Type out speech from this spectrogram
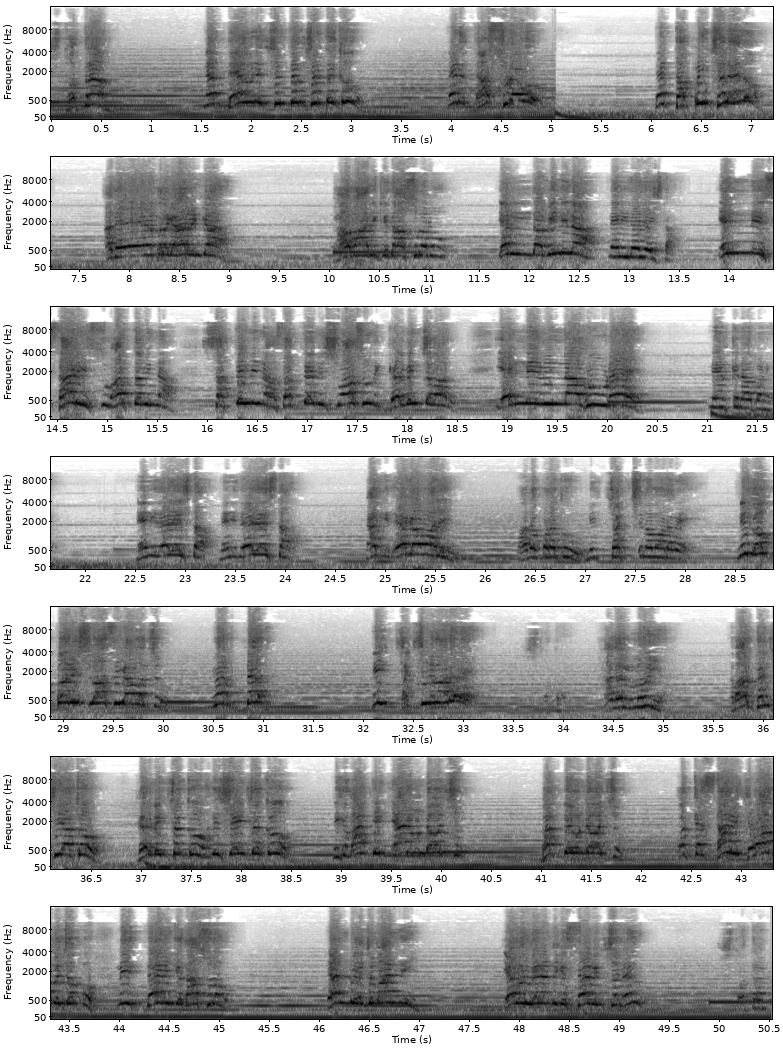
స్తోత్రం. నా దేవుని చిత్తం చెట్టుకు నేను దాసుడవు. నేను తప్పించలేను. అదే ప్రకారంగా భావానికి దాసులము ఎంత వినినా నేను ఇదే చేస్తా. ఎన్నిసారి సువార్త విన్నా సత్యం విన్నా సత్య విశ్వాసుని గర్వించవాలి ఎన్ని విన్నా కూడా నేను నా పని. నేను ఇదే చేస్తా నేను ఇదే చేస్తా. నాకు ఇదే కావాలి. బాధపడకు నీ చచ్చిన వాడవే. నీ గొప్ప విశ్వాసి కావచ్చు. నీ చచ్చిన వాడవే. హల్లెలూయా అర్థం చేయకు గర్వించకు అతిశయించకు. నీకు వాక్య జ్ఞానం ఉండవచ్చు భక్తి ఉండవచ్చు. ఒక్కసారి జవాబు చెప్పు నీ దేనికి దాసులు రెండు యజమాన్ని ఎవరు వేరే సేవించలేవు? స్తోత్రం.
